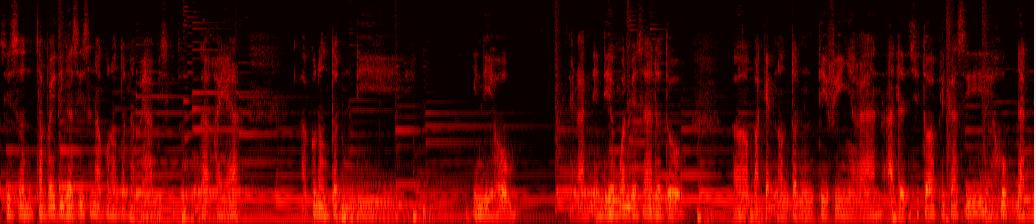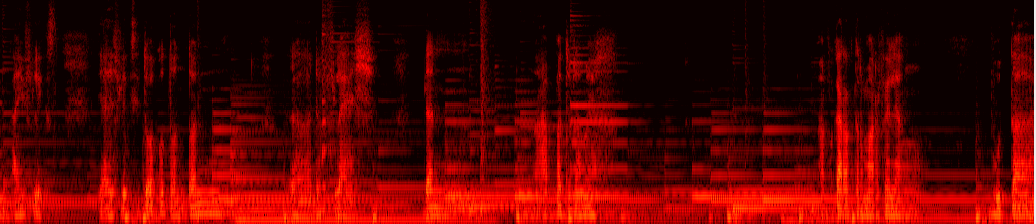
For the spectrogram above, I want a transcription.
season sampai tiga season aku nonton sampai habis gitu. Nggak kayak aku nonton di IndiHome ya kan? IndiHome kan biasa ada tuh uh, paket nonton TV-nya kan. Ada di situ aplikasi Hook dan iFlix. Di iFlix itu aku tonton uh, The Flash dan apa tuh namanya? Apa karakter Marvel yang buta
